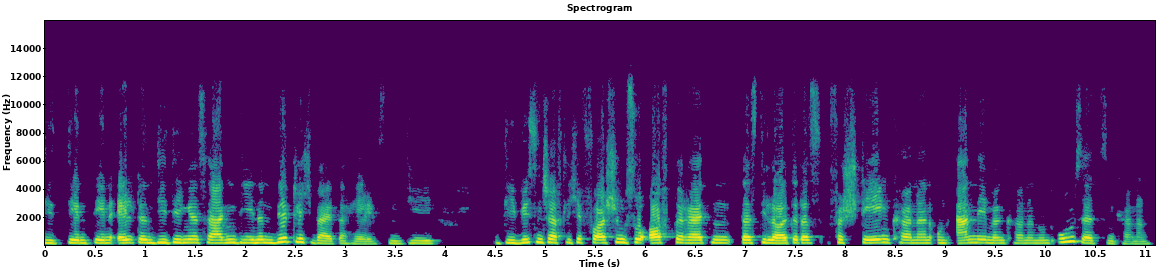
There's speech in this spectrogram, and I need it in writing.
die, den, den Eltern die Dinge sagen, die ihnen wirklich weiterhelfen, die die wissenschaftliche Forschung so aufbereiten, dass die Leute das verstehen können und annehmen können und umsetzen können.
